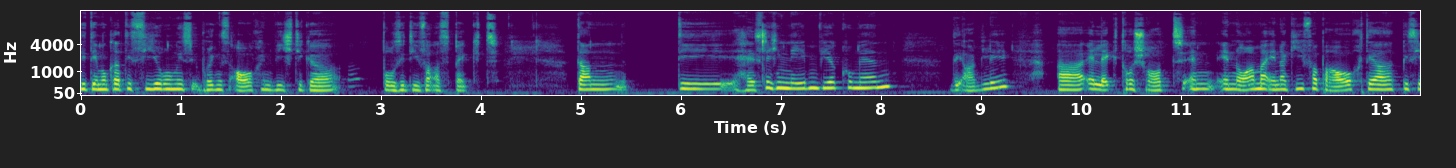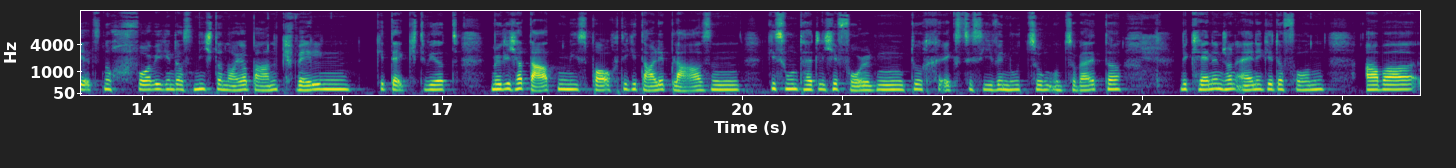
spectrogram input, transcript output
Die Demokratisierung ist übrigens auch ein wichtiger positiver Aspekt. Dann die hässlichen Nebenwirkungen, The Ugly, äh, Elektroschrott, ein enormer Energieverbrauch, der bis jetzt noch vorwiegend aus nicht erneuerbaren Quellen gedeckt wird, möglicher Datenmissbrauch, digitale Blasen, gesundheitliche Folgen durch exzessive Nutzung und so weiter. Wir kennen schon einige davon, aber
